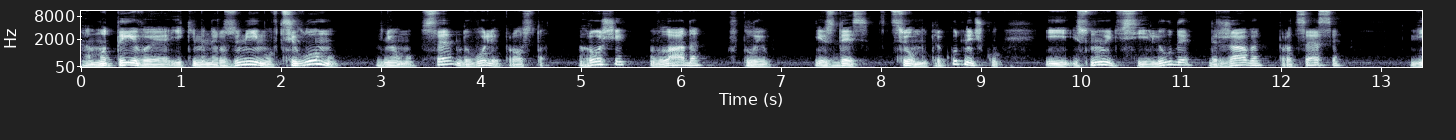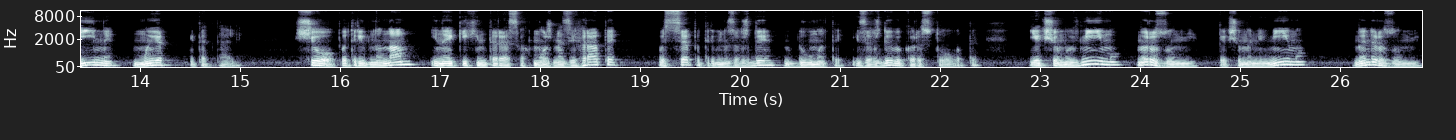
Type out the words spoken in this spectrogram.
мотиви, які ми не розуміємо, в цілому в ньому все доволі просто: гроші, влада, вплив. І ось десь в цьому трикутничку і існують всі люди, держави, процеси, війни, мир і так далі. Що потрібно нам і на яких інтересах можна зіграти, ось це потрібно завжди думати і завжди використовувати. Якщо ми вміємо, ми розумні. Якщо ми не вміємо, ми не розумні.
